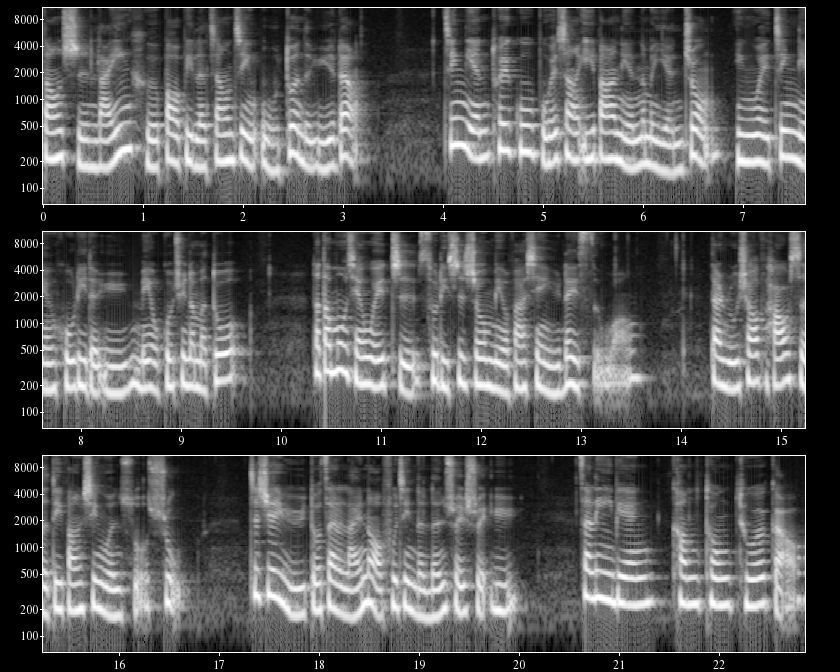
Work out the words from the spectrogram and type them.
当时莱茵河暴毙了将近五吨的鱼量。今年推估不会像一八年那么严重，因为今年湖里的鱼没有过去那么多。那到目前为止，苏黎世州没有发现鱼类死亡，但如 Schaffhausen 的地方新闻所述，这些鱼都在莱瑙附近的冷水水域。在另一边，Kanton t u r g a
